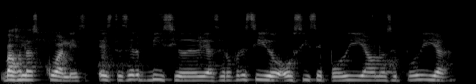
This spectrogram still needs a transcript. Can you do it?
bajo las cuales este servicio debía ser ofrecido o si se podía o no se podía,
